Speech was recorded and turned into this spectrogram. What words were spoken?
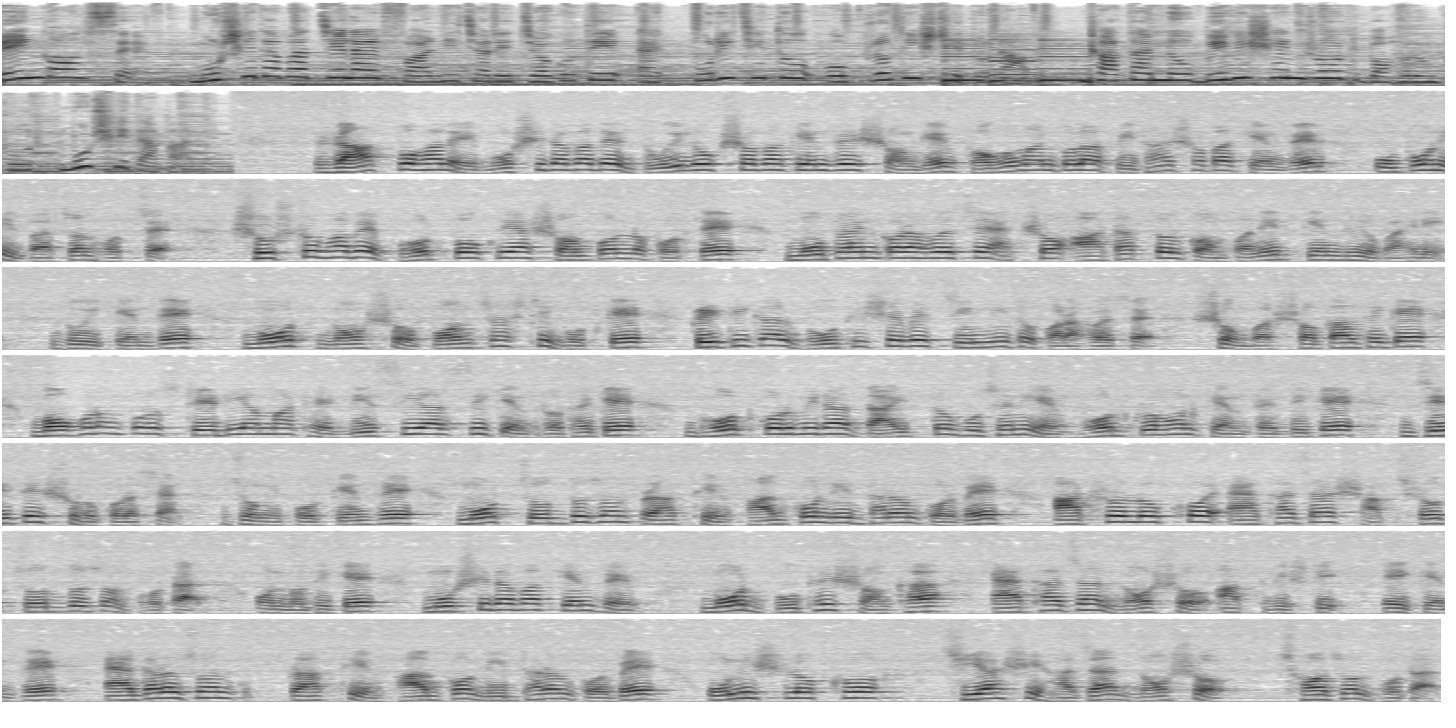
Bengal safe, Murshidabad জেলায় ফার্নিচারের জগতে এক পরিচিত ও প্রতিষ্ঠিত নাম। সাতান্ন বিবিসেন রোড, বহরমপুর, মুর্শিদাবাদ। রাত পোহালে মুর্শিদাবাদের দুই লোকসভা কেন্দ্রের সঙ্গে ভগবানগোলা বিধানসভা কেন্দ্রের উপনির্বাচন হচ্ছে। সুষ্ঠুভাবে ভোট প্রক্রিয়া সম্পন্ন করতে মোতায়েন করা হয়েছে একশো আটাত্তর কোম্পানির কেন্দ্রীয় বাহিনী। দুই কেন্দ্রে মোট নশো পঞ্চাশটি বুথকে ক্রিটিক্যাল বুথ হিসেবে চিহ্নিত করা হয়েছে। সোমবার সকাল থেকে বহরমপুর স্টেডিয়াম মাঠে ডিসিআরসি কেন্দ্র থেকে ভোট কর্মীরা দায়িত্ব বুঝে নিয়ে ভোট গ্রহণ কেন্দ্রের দিকে যেতে শুরু করেছেন। জঙ্গিপুর কেন্দ্রে মোট চোদ্দ জন প্রার্থীর ভাগ্য নির্ধারণ করবে আঠারো লক্ষ এক হাজার সাতশো চোদ্দ জন ভোটার। অন্যদিকে মুর্শিদাবাদ কেন্দ্রে মোট বুথের সংখ্যা এক হাজার নশো আটত্রিশটি। এই কেন্দ্রে এগারো জন প্রার্থীর ভাগ্য নির্ধারণ করবে উনিশ লক্ষ ছিয়াশি হাজার নশো ছজন ভোটার।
